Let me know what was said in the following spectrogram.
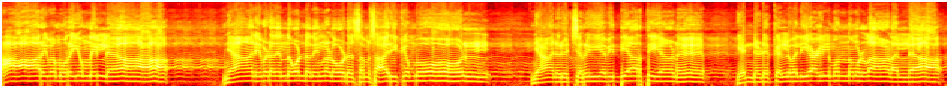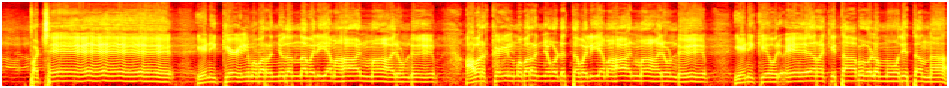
ആ അറിവ് മുറിയുന്നില്ല. ഞാൻ ഇവിടെ നിന്നുകൊണ്ട് നിങ്ങളോട് സംസാരിക്കുമ്പോൾ ഞാനൊരു ചെറിയ വിദ്യാർത്ഥിയാണ്. എന്റെ അടുക്കൽ വലിയ അഴിമൊന്നുമുള്ള ആളല്ല. പക്ഷേ എനിക്ക് എൽമ പറഞ്ഞു തന്ന വലിയ മഹാന്മാരുണ്ട്. അവർക്ക് എൽമ പറഞ്ഞു കൊടുത്ത വലിയ മഹാന്മാരുണ്ട്. എനിക്ക് ഒരു ഏറെ കിതാബുകളും മോദി തന്ന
